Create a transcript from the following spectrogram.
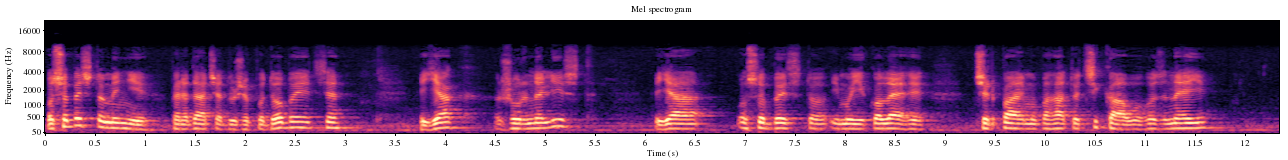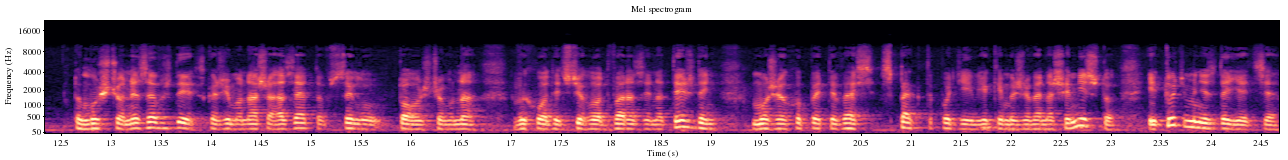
Особисто мені передача дуже подобається. Як журналіст, я особисто і мої колеги черпаємо багато цікавого з неї. Тому що не завжди, скажімо, наша газета, в силу того, що вона виходить всього два рази на тиждень, може охопити весь спектр подій, якими живе наше місто. І тут, мені здається,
